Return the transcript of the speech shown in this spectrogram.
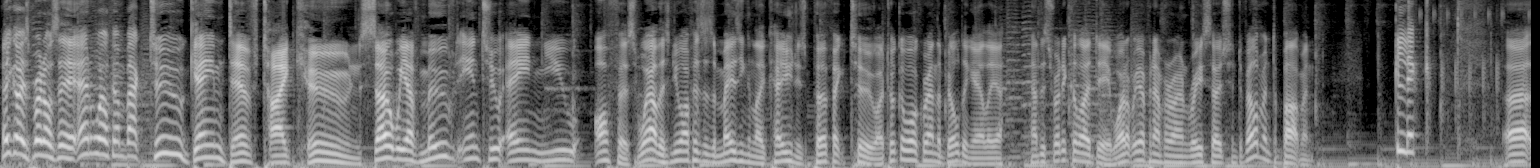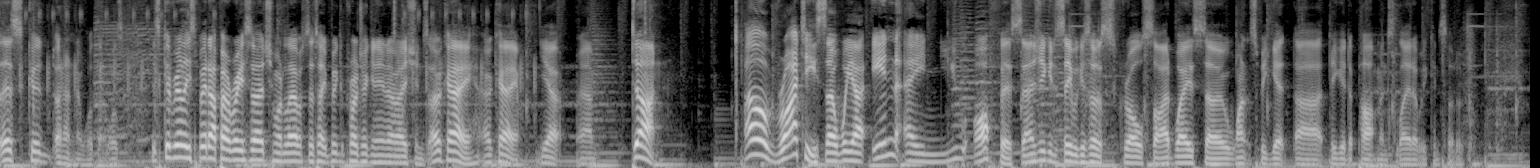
Hey guys, Braydoz here, and welcome back to Game Dev Tycoon. So we have moved into a new office. Wow, this new office is amazing and location is perfect too. I took a walk around the building earlier and had this radical idea. Why don't we open up our own research and development department? Click! Uh, this could, I don't know what that was. This could really speed up our research and would allow us to take bigger project and innovations. Okay, okay, yeah, um, done. Oh, righty, so we are in a new office. As you can see, we can sort of scroll sideways, so once we get uh, bigger departments later, we can sort of...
